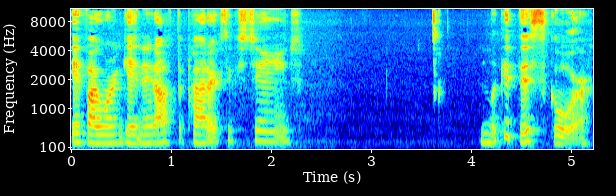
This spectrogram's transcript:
if I weren't getting it off the products exchange. Look at this score.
